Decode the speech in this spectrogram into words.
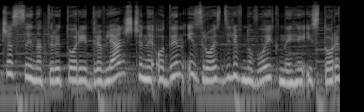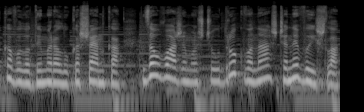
часи на території Древлянщини один із розділів нової книги історика Володимира Лукашенка. Зауважимо, що у друк вона ще не вийшла.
